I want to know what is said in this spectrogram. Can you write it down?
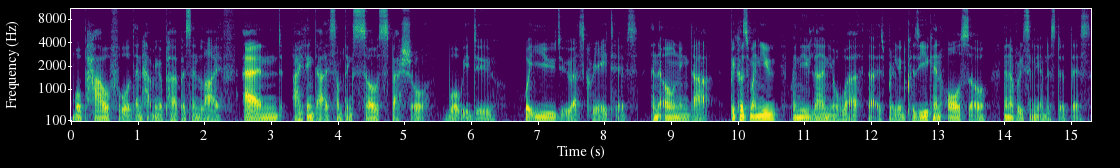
more powerful than having a purpose in life. And i think that is something so special what we do what you do as creatives and owning that because when you when you learn your worth that is brilliant. Because you can also and i've recently understood this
